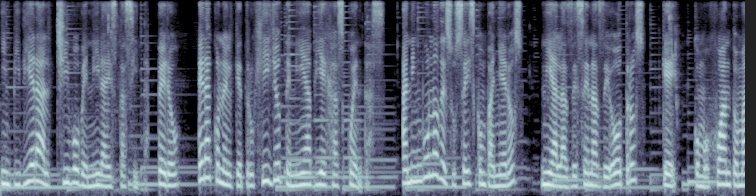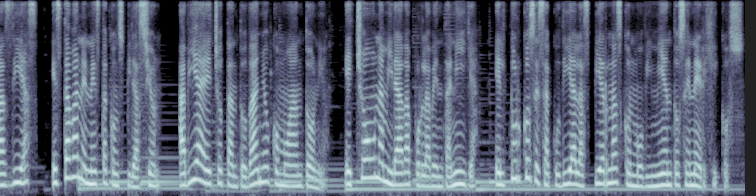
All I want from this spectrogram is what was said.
impidiera al chivo venir a esta cita. Pero, era con el que Trujillo tenía viejas cuentas. A ninguno de sus seis compañeros, ni a las decenas de otros, que, como Juan Tomás Díaz, estaban en esta conspiración, había hecho tanto daño como a Antonio. echó una mirada por la ventanilla. El turco se sacudía las piernas con movimientos enérgicos.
